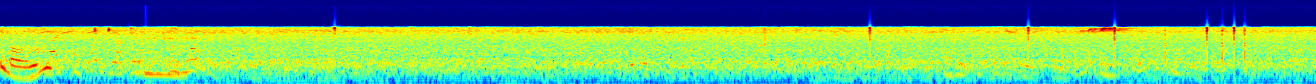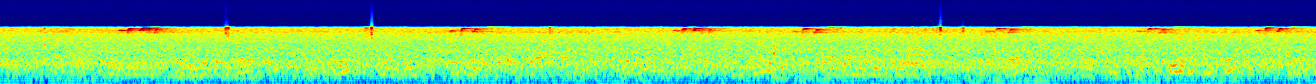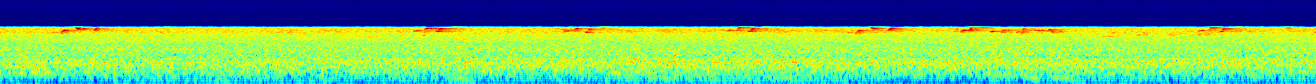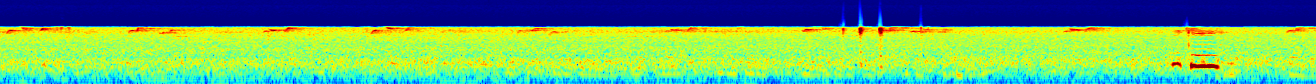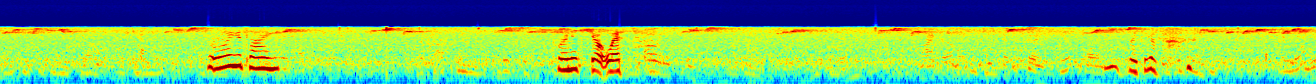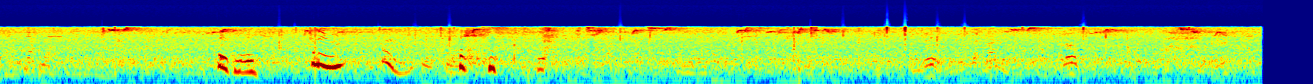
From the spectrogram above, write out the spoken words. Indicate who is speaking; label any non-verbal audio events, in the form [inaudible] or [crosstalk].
Speaker 1: possible. Vicky. Oh, your time. Cornish shot west. Where'd you go? There's me. Hello. Hello. [laughs] [laughs]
